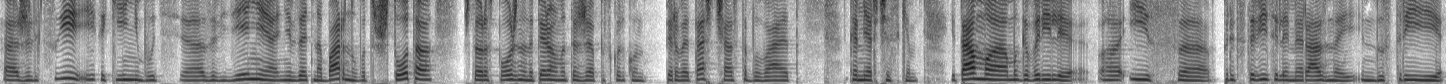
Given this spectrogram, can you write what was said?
э, жильцы и какие-нибудь э, заведения, не обязательно бар, но вот что-то, что расположено на первом этаже, поскольку он, первый этаж часто бывает коммерческим. И там э, мы говорили и с представителями разной индустрии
